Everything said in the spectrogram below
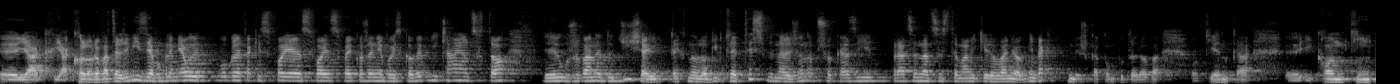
e, jak, jak kolorowa telewizja, w ogóle miały w ogóle takie swoje, swoje, swoje korzenie wojskowe, wliczając w to e, używane do dzisiaj technologie, które też wynaleziono przy okazji pracy nad systemami kierowania ogniem, jak myszka komputerowa, okienka, ikonki,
